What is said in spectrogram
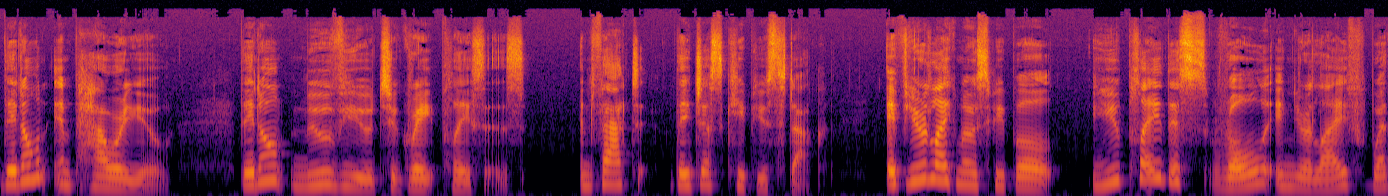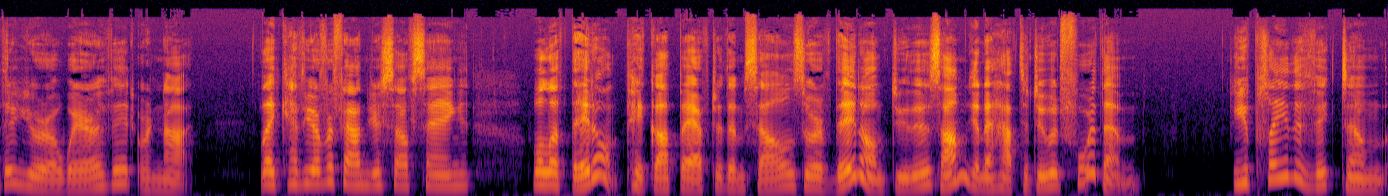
they don't empower you. They don't move you to great places. In fact, they just keep you stuck. If you're like most people, you play this role in your life whether you're aware of it or not. Like, have you ever found yourself saying, Well, if they don't pick up after themselves or if they don't do this, I'm going to have to do it for them? You play the victim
